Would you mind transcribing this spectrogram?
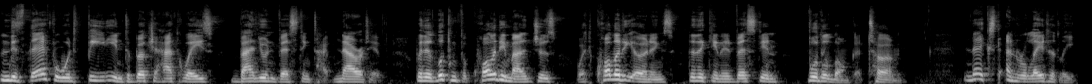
and this therefore would feed into Berkshire Hathaway's value investing type narrative, where they're looking for quality managers with quality earnings that they can invest in for the longer term. Next, and relatedly,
